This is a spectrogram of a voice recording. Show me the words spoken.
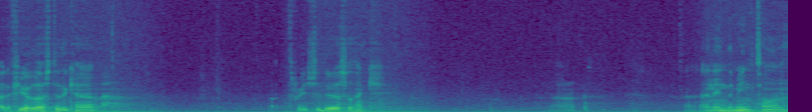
Add a few of those to the cart. Three should do this, I think. And in the meantime,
